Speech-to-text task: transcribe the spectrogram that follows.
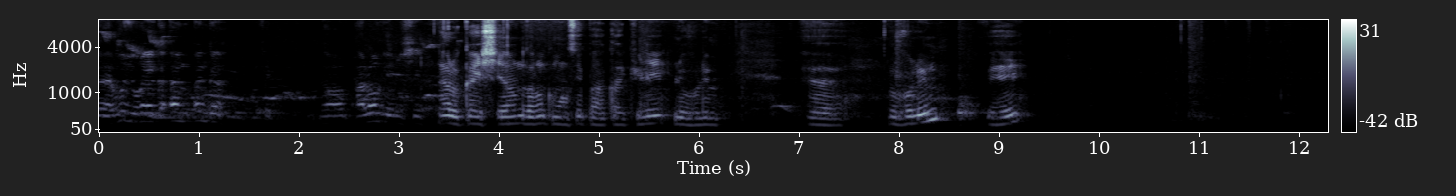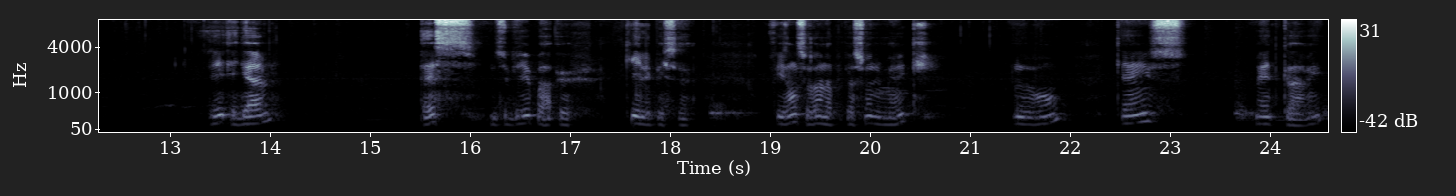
euh, vous aurez un, gain en fait. Donc allons vérifier. Dans le cas échéant, nous allons commencer par calculer le volume. Euh, le volume est V égale S multiplié par E, l'épaisseur. Faisons cela en application numérique. Nous avons 15 mètres carrés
